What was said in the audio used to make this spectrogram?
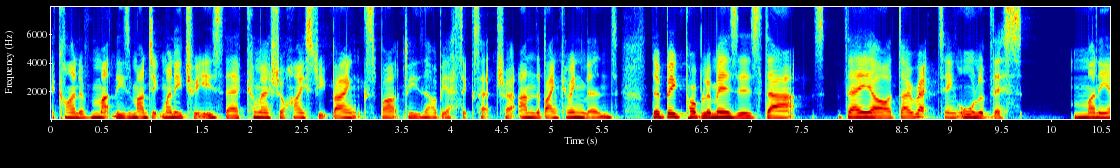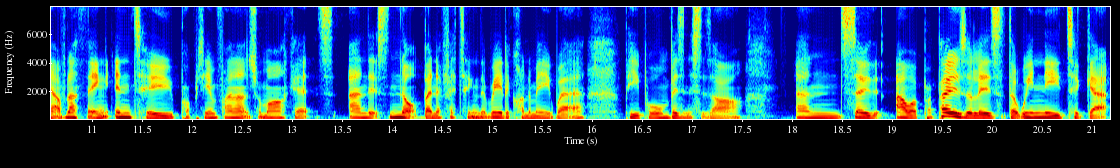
a kind of ma- these magic money trees. They're commercial high street banks, Barclays, RBS, etc., and the Bank of England. The big problem is is that they are directing all of this money out of nothing into property and financial markets, and it's not benefiting the real economy where people and businesses are. And so our proposal is that we need to get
